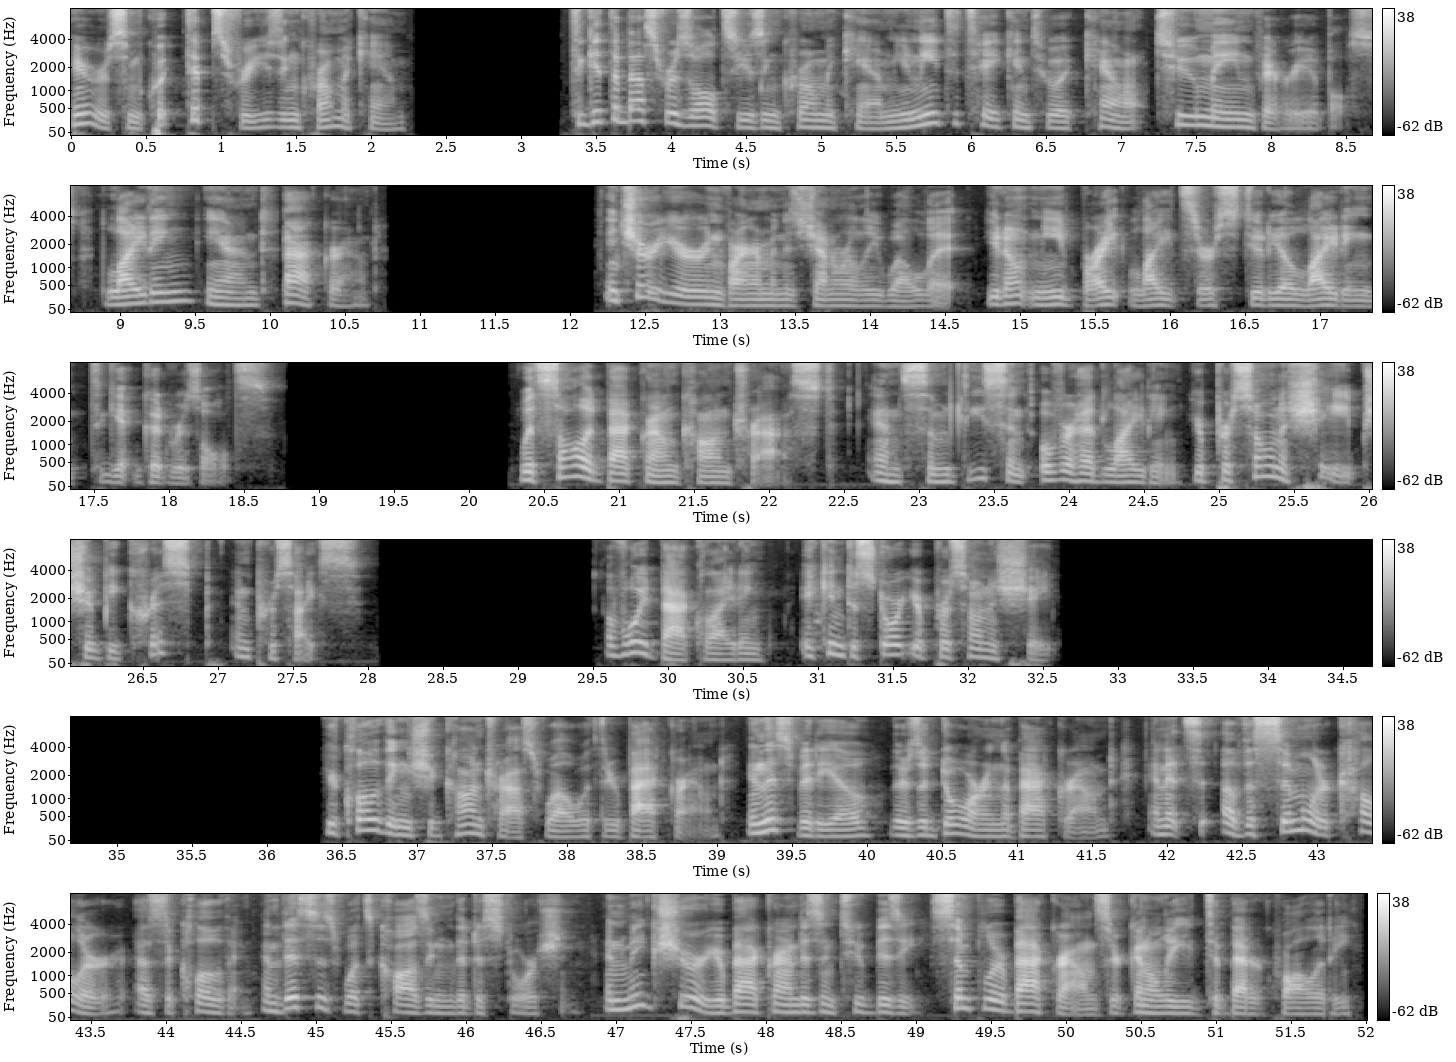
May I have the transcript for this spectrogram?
Here are some quick tips for using ChromaCam. To get the best results using ChromaCam, you need to take into account two main variables, lighting and background. Ensure your environment is generally well lit. You don't need bright lights or studio lighting to get good results. With solid background contrast and some decent overhead lighting, your persona shape should be crisp and precise. Avoid backlighting. It can distort your persona's shape. Your clothing should contrast well with your background. In this video, there's a door in the background, and it's of a similar color as the clothing, and this is what's causing the distortion. And make sure your background isn't too busy. Simpler backgrounds are going to lead to better quality.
